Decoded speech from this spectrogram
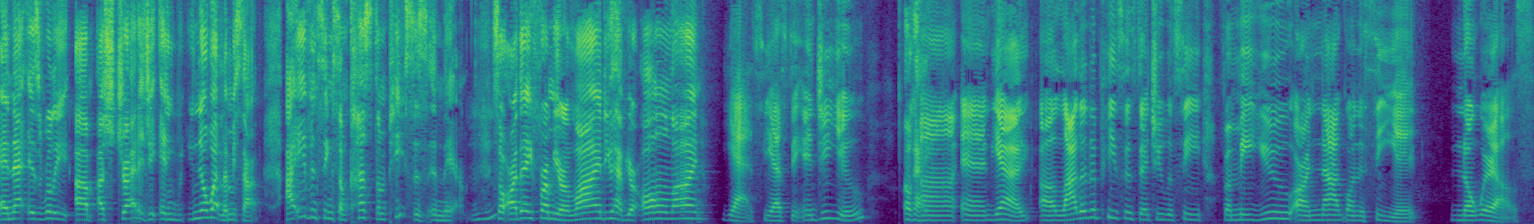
and that is really um, a strategy. And you know what? Let me stop. I even seen some custom pieces in there. So are they from your line? Do you have your own line? yes, yes, the NGU. Okay. Uh, and yeah, a lot of the pieces that you will see from me, you are not going to see it nowhere else.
